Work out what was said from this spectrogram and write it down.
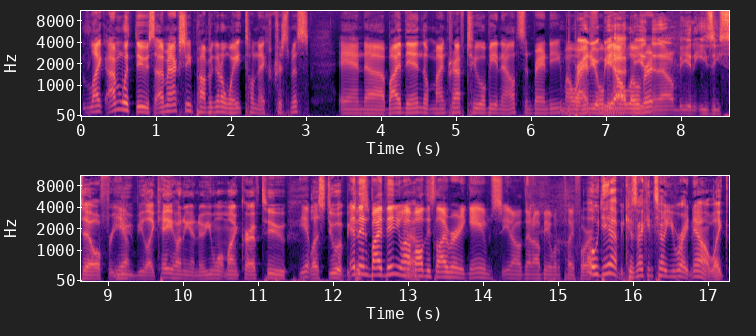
like, I'm with Deuce. I'm actually probably gonna wait till next Christmas, and uh, by then, the Minecraft Two will be announced, and Brandy, my Brandy wife, will will be, be all over and it. then that'll be an easy sell for you. Yep. Be like, hey, honey, I know you want Minecraft 2. Yep. Let's do it. Because, And then by then, you'll have yeah. all these library games, you know, that I'll be able to play for. Oh it. yeah, because I can tell you right now, like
